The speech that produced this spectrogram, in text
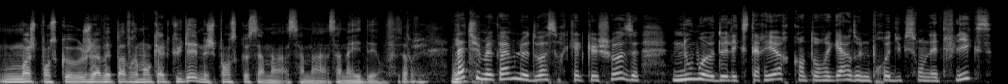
moi, je pense que je l'avais pas vraiment calculé, mais je pense que ça m'a, ça m'a, ça m'a aidé en fait. Là, tu mets quand même le doigt sur quelque chose. Nous, euh, de l'extérieur, quand on regarde une production Netflix,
